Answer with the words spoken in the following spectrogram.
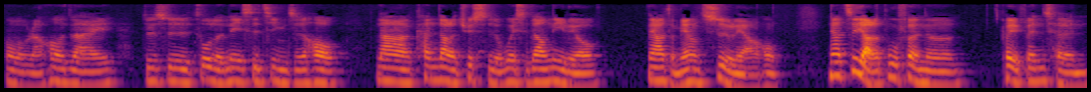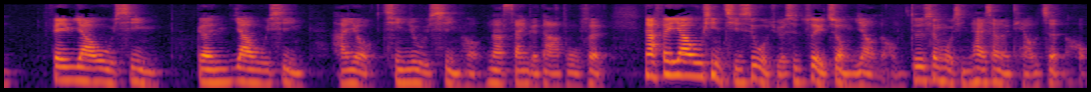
哦，然后来就是做了内视镜之后，那看到了确实有胃食道逆流，那要怎么样治疗？吼，那治疗的部分呢，可以分成非药物性、跟药物性，还有侵入性，哈，那三个大部分。那非药物性其实我觉得是最重要的，哦，就是生活形态上的调整，哦，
